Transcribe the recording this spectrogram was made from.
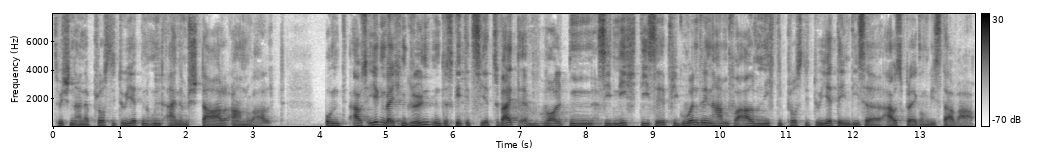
zwischen einer Prostituierten und einem Staranwalt. Und aus irgendwelchen Gründen, das geht jetzt hier zu weit, äh, wollten sie nicht diese Figuren drin haben, vor allem nicht die Prostituierte in dieser Ausprägung, wie es da war.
